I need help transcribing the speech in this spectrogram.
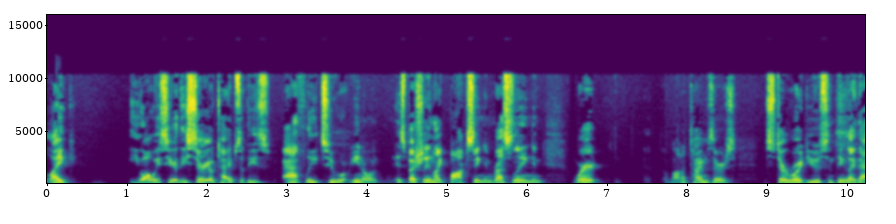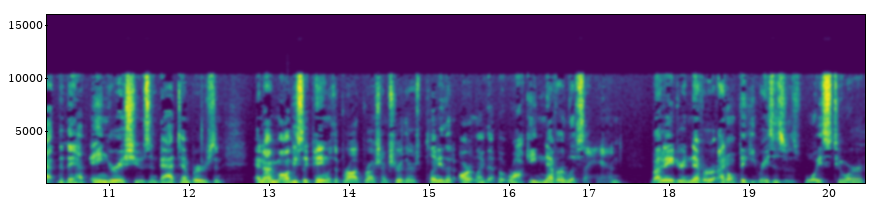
like, you always hear these stereotypes of these athletes who, you know, especially in like boxing and wrestling, and where a lot of times there's steroid use and things like that, that they have anger issues and bad tempers, and and I'm obviously painting with a broad brush. I'm sure there's plenty that aren't like that, but Rocky never lifts a hand on Adrian. Never. I don't think he raises his voice to her.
